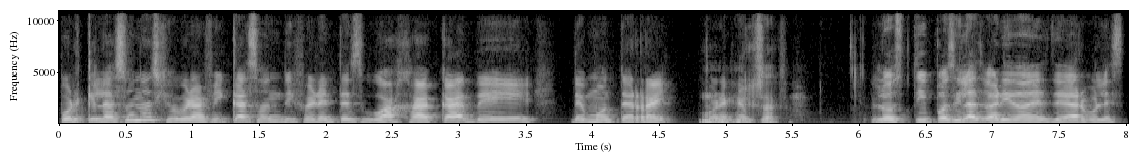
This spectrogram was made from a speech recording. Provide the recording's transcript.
porque las zonas geográficas son diferentes Oaxaca de, Monterrey, por ejemplo. Los tipos y las variedades de árboles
